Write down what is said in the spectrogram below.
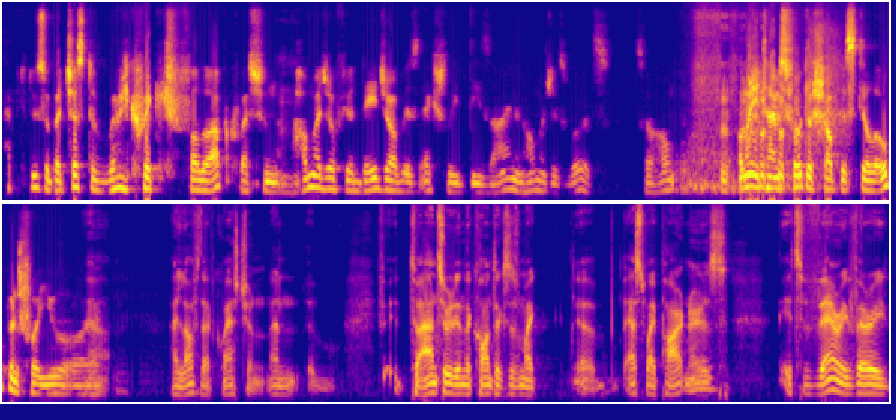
happy to do so. But just a very quick follow up question: mm-hmm. How much of your day job is actually design, and how much is words? So how how many times Photoshop is still open for you? Or yeah. I love that question, and to answer it in the context of my uh, SY partners, it's very very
